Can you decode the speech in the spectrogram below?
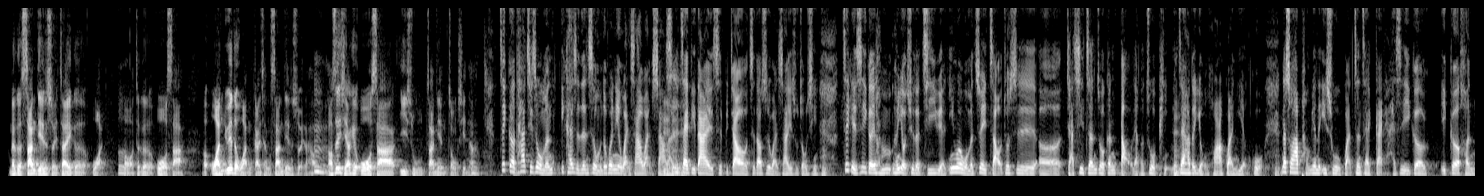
那个三点水在一个碗，哦、嗯，这个卧沙。呃，婉约的婉改成三点水了哈。嗯、老师以前要去沃沙艺术展演中心啊、嗯。这个他其实我们一开始认识，我们都会念晚沙晚沙啦。在地大家也是比较知道是晚沙艺术中心。嗯、这个也是一个很很有趣的机缘，因为我们最早就是呃贾戏真作跟导两个作品有在他的永华馆演过。嗯、那时候他旁边的艺术馆正在盖，还是一个一个很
